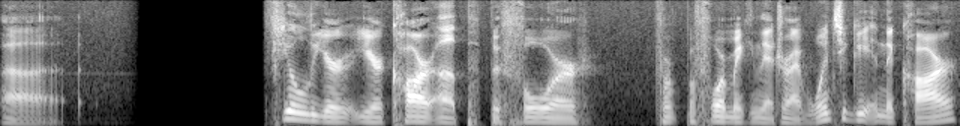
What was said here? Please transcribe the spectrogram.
uh fuel your your car up before for, before making that drive. Once you get in the car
